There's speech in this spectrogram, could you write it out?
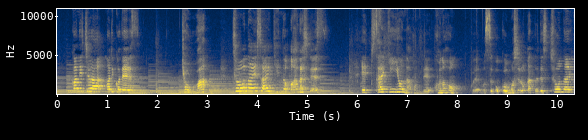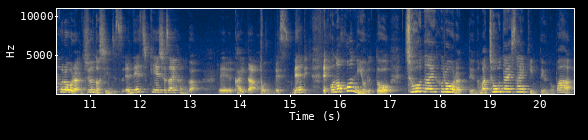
こんにちは、まりこです。今日は腸内細菌のお話です。えっと最近読んだ本でこの本これもすごく面白かったです。腸内フローラ10の真実 NHK 取材班がえー、書いた本ですね。でこの本によると腸内フローラっていうのは、まあ、腸内細菌っていうのは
